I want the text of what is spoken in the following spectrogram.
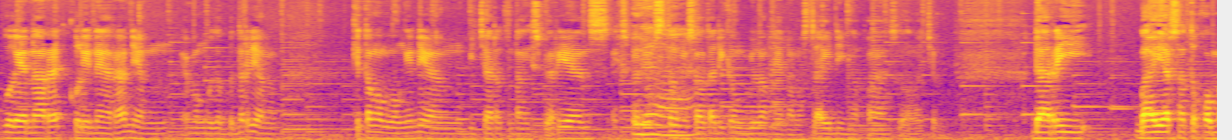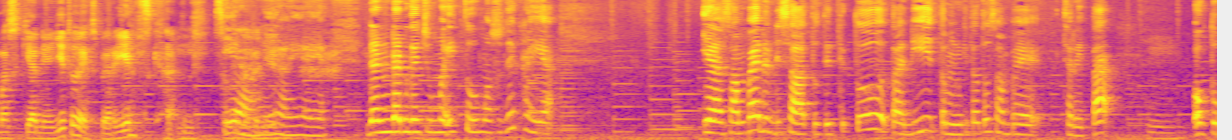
kuliner kulineran yang emang bener-bener yang kita ngomongin yang bicara tentang experience experience Iya. tuh misal tadi kamu bilang kayak nama dining apa segala macam dari bayar satu koma sekian aja tuh experience kan Iya, sebenarnya iya, iya, iya. Dan dan gak cuma itu, maksudnya kayak ya sampai ada di satu titik tuh tadi temen kita tuh sampai cerita Hmm, waktu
